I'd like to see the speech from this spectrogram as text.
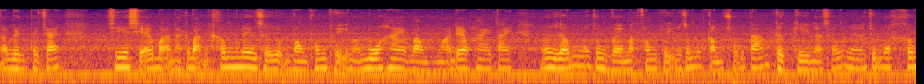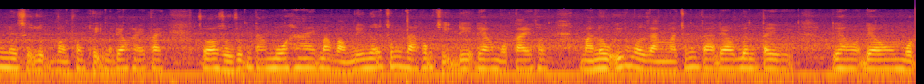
ở bên tay trái. Chia sẻ các bạn là các bạn không nên sử dụng vòng phong thủy mà mua hai vòng mà đeo hai tay. Nó giống, nói chung về mặt phong thủy nó giống một cổng số 8 cực kỳ là xấu. Nên chúng ta không nên sử dụng vòng phong thủy mà đeo hai tay. Cho dù chúng ta mua hai, ba vòng đi nữa, chúng ta không chỉ đi đeo một tay thôi. Mà lưu ý một rằng là chúng ta đeo bên tay, đeo đeo một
